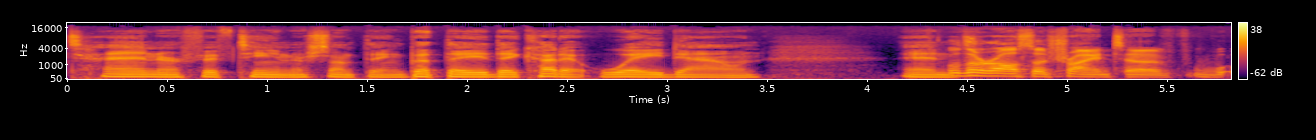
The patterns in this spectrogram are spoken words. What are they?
ten or fifteen or something, but they they cut it way down. And Well, they're also trying to w-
